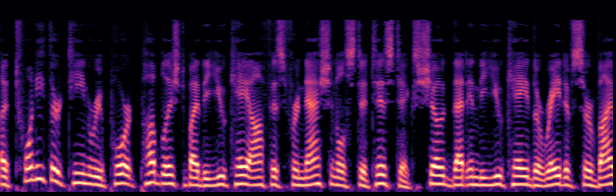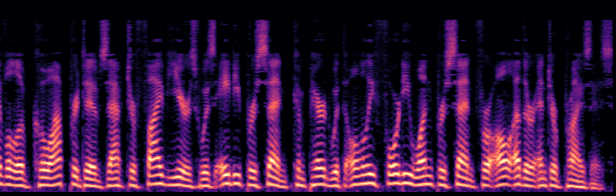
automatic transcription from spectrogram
A 2013 report published by the UK Office for National Statistics showed that in the UK the rate of survival of cooperatives after five years was 80% compared with only 41% for all other enterprises.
